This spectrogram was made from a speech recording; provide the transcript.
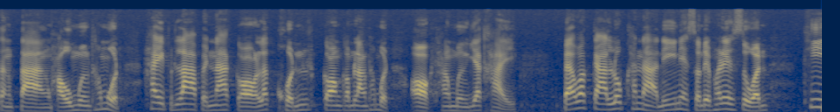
ต่างๆ เผาเมืองทั้งหมด ให้ล่าเป็นหน้ากอง และขนกองกำลังทั้งหมดออกทางเมืองยะไข่ แปลว่าการลบขณะนี้เนี่ยสมเด็จพระนเรศวรที่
